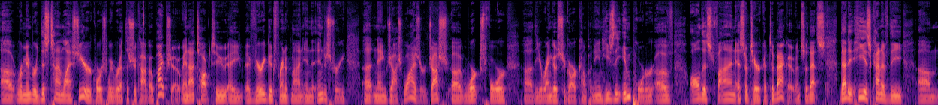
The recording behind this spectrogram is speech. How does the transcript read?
uh, remember this time last year, of course, we were at the Chicago Pipe Show, and I talked to a, a very good friend of mine in the industry uh, named Josh Weiser. Josh uh, works for uh, the Arango Cigar Company, and he's the importer of all this fine esoterica tobacco. And so that's that. Is, he is kind of the um,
